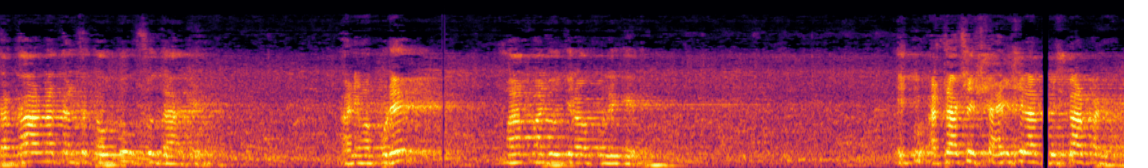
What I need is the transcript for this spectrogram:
सरकारनं त्यांचं कौतुक सुद्धा केलं आणि मग पुढे महात्मा ज्योतिराव फुले गेले. एक अठराशे शहाऐंशी ला दुष्काळ पडला.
